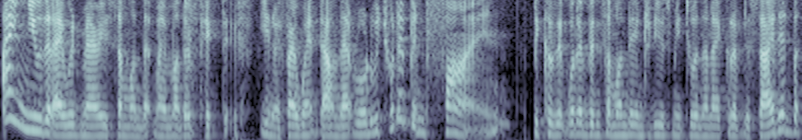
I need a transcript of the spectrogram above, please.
I knew that I would marry someone that my mother picked if, you know, if I went down that road, which would have been fine because it would have been someone they introduced me to and then I could have decided. But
